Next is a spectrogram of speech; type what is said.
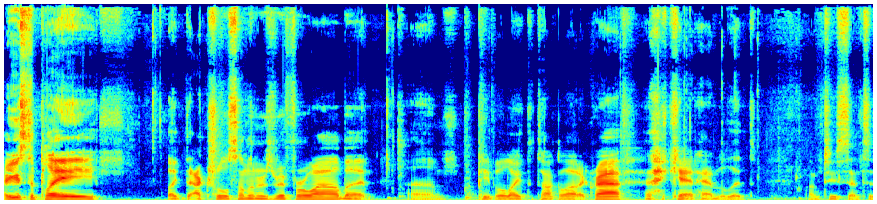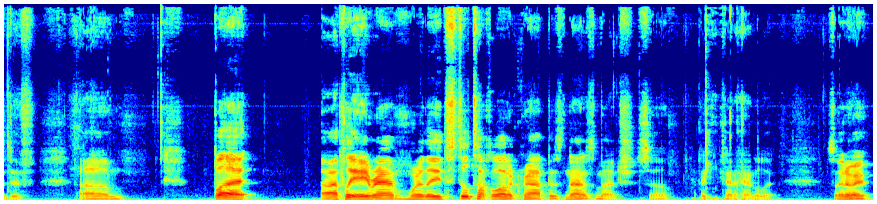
I used to play like the actual Summoner's Rift for a while, but um, people like to talk a lot of crap. I can't handle it. I'm too sensitive. Um, but uh, I play ARAM where they still talk a lot of crap, but it's not as much, so I can kind of handle it. So anyway,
